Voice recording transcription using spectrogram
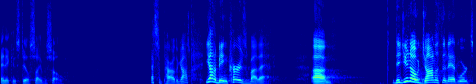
and it can still save a soul. That's the power of the gospel. You ought to be encouraged by that. Um, did you know Jonathan Edwards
